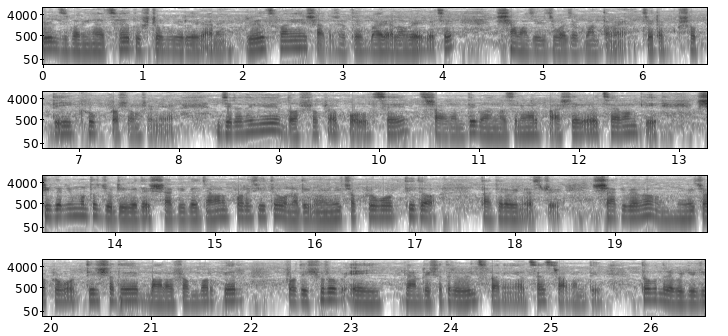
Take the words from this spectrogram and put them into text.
রিলস বানিয়েছে দুষ্ট কোকিল গানে। রিলস বানিয়ে সাথে সাথে ভাইরাল হয়ে গেছে সামাজিক যোগাযোগ মাধ্যমে, যেটা সত্যিই খুব প্রশংসনীয়। যেটা থেকে দর্শকরা বলছে, শ্রাবন্তী বাংলা সিনেমার পাশে রয়েছে এমনকি শিকারির মতো জুটি বেঁধে সাকিবের যেমন পরিচিত অন্যদিকে মিমি চক্রবর্তী তো তাদেরও ইন্ডাস্ট্রি সাকিব এবং মিমি চক্রবর্তীর সাথে ভালো সম্পর্কের প্রতিস্বরূপ এই গানটির সাথে রিলস বানিয়েছে শ্রাবন্তী। তো বন্ধুরা, ভিডিওটি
